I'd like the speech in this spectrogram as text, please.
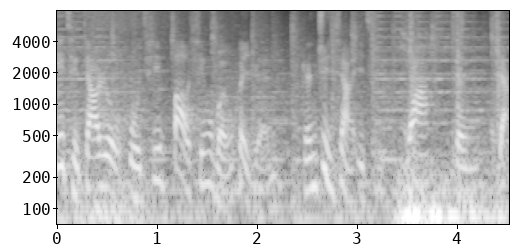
一起加入五七报新闻会员，跟俊相一起挖真相。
